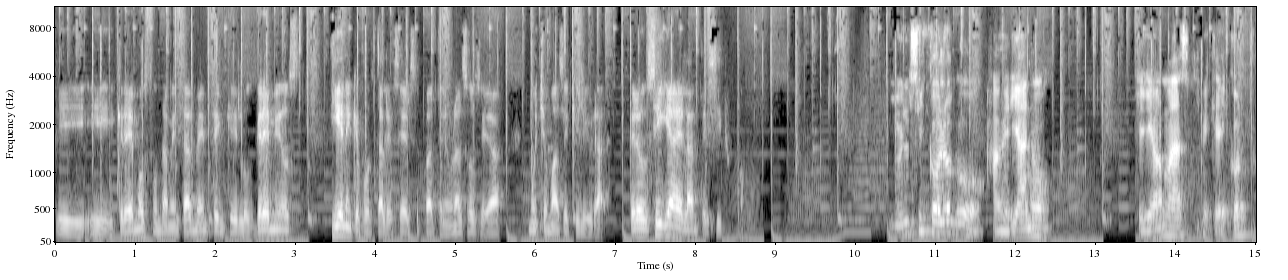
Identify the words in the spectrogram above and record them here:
y, creemos fundamentalmente en que los gremios tienen que fortalecerse para tener una sociedad mucho más equilibrada. Pero sigue adelante, Ciro y un psicólogo javeriano que lleva más, y me quedé corto,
